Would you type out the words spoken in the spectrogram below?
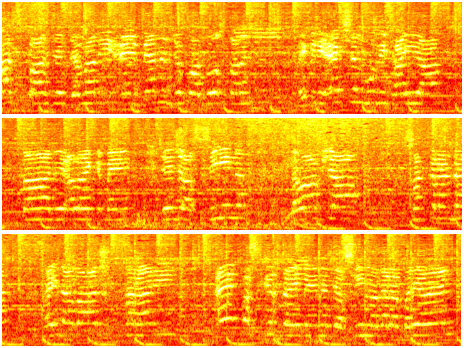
आस पास जे जमाली ऐं ॿियनि जेको दोस्त आहिनि, हिकिड़ी एक्शन मूवी ठाही आहे। तव्हांजे इलाइक़े में जंहिंजा सीन नवाबशाह सकरंड सईदाबाद सराड़ी ऐं बसकिर ताईं में हिन जा सीन वग़ैरह भरिया विया आहिनि।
